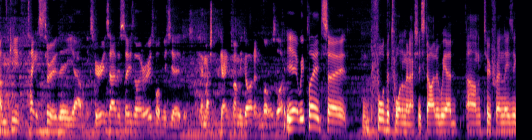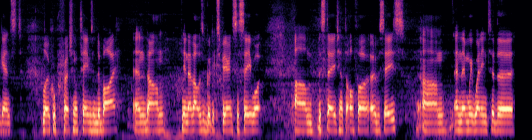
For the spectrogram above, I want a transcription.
Um, can you take us through the um, experience overseas, Iroos? What was your, how much game time you got, and what was it like? Yeah, we played so before the tournament actually started. We had um, two friendlies against local professional teams in Dubai, and um, you know that was a good experience to see what um, the stage had to offer overseas. Um, and then we went into the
